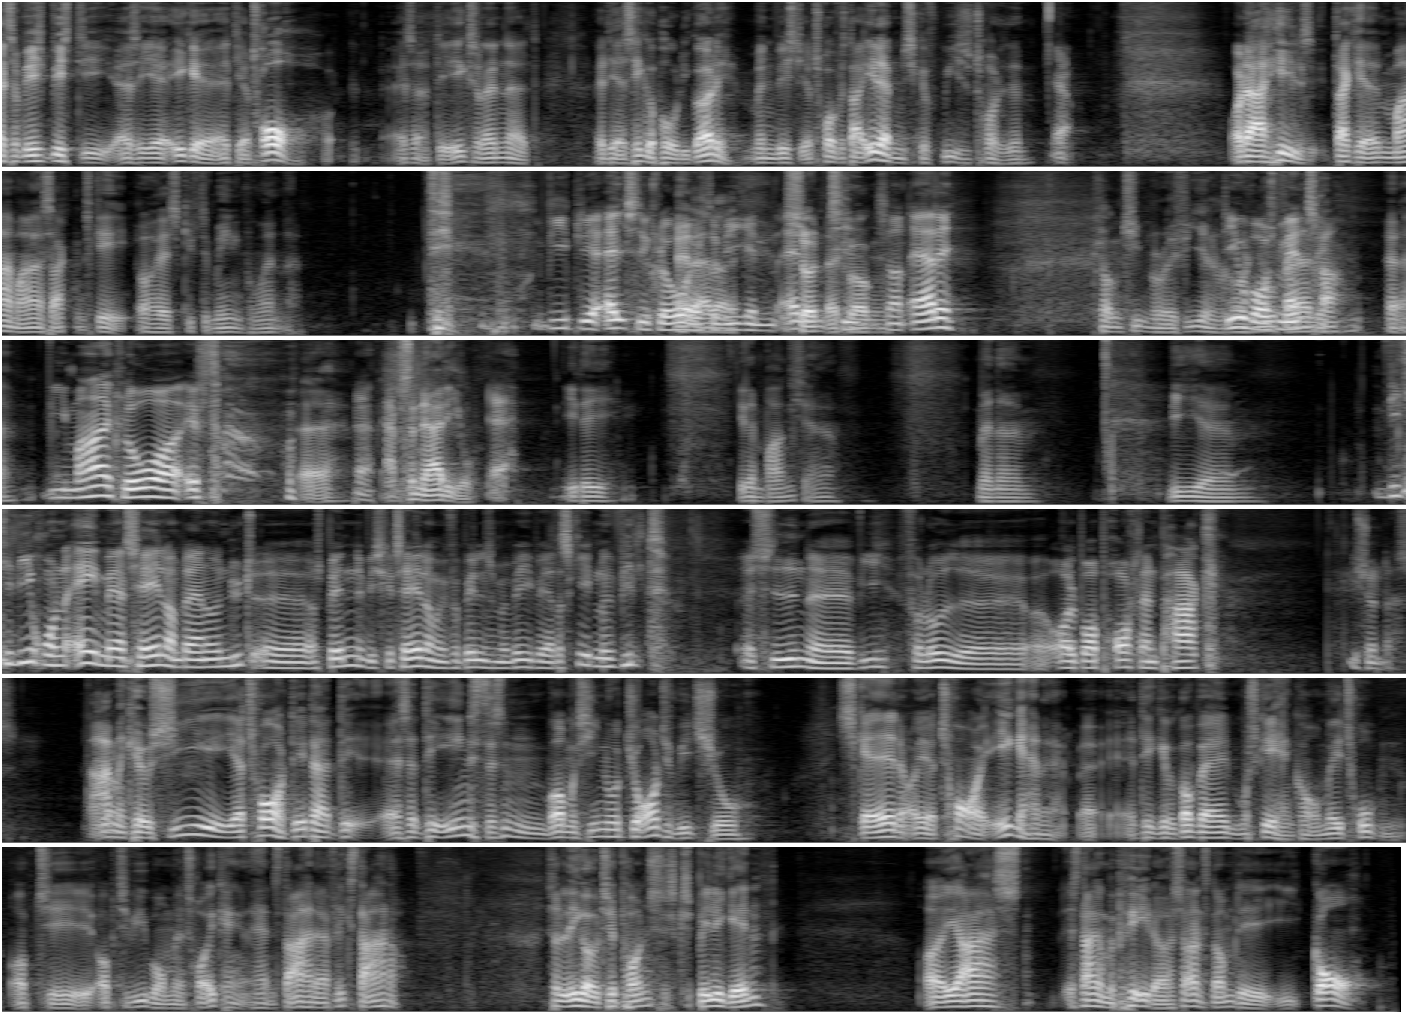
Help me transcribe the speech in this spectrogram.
Altså, hvis, hvis de, altså, jeg, ikke at jeg tror, altså, det er ikke sådan, at, at jeg er sikker på, at de gør det, men hvis jeg tror, hvis der er et af dem, de skal forbi, så tror jeg, det er dem. Ja. Og der er helt, der kan jeg meget, meget sagtens ske, at have skiftet mening på mandag. Vi bliver altid klogere Eller- efter weekenden. søndag Altid. klokken. Sådan er det. Klokken 10 minutter i 4. Det er jo vores mantra. Ja, Vi er meget klogere efter... ja. Ja. ja. Jamen, sådan er det jo. Ja. I, det, i den branche her. Men øh, vi, øh, vi kan lige runde af med at tale om, der er noget nyt øh, og spændende, vi skal tale om i forbindelse med VB. Er der sket noget vildt, øh, siden øh, vi forlod øh, Aalborg Portland Park i søndags? Nej, man kan jo sige, jeg tror, det der, det, altså det eneste, sådan, hvor man kan sige, nu er Djordjevic jo skadet, og jeg tror ikke, han er, øh, det kan godt være, at måske han kommer med i truppen op til, op til Viborg, men jeg tror ikke, han, han starter, han i hvert fald ikke starter. Så det ligger jo til Ponce skal spille igen. Og jeg, jeg snakkede med Peter og Sørensen om det i går,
